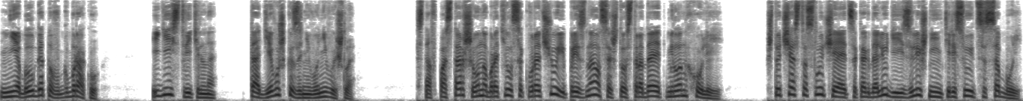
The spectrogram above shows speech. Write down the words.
не был готов к браку. И действительно, та девушка за него не вышла. Став постарше, он обратился к врачу и признался, что страдает меланхолией, что часто случается, когда люди излишне интересуются собой.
